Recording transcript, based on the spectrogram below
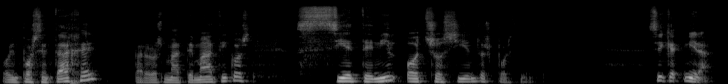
o en porcentaje, para los matemáticos, 7.800%. Así que, mira,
